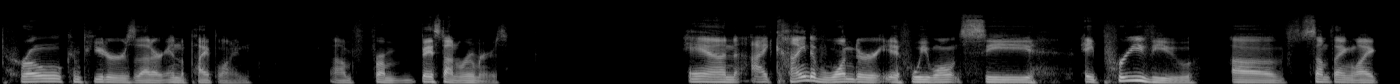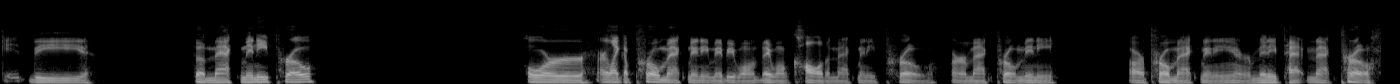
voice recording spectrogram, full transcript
pro computers that are in the pipeline, um, from based on rumors, and I kind of wonder if we won't see a preview of something like the the Mac Mini Pro or or like a Pro Mac Mini. Maybe won't they won't call it a Mac Mini Pro or a Mac Pro Mini or a Pro Mac Mini or Mini Pat Mac Pro.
